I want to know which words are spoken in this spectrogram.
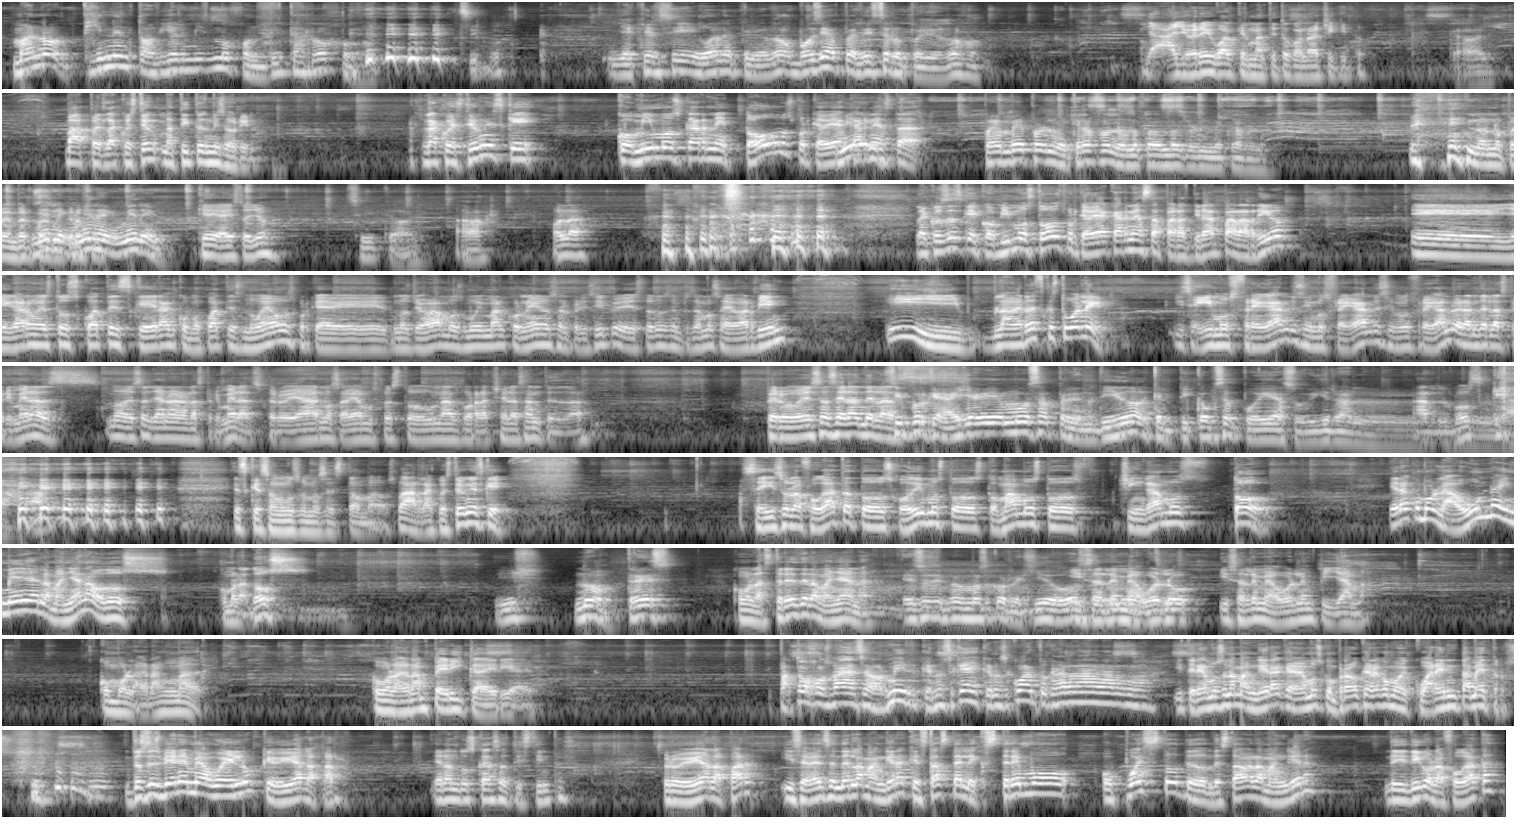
Mano, tienen todavía el mismo Hondita rojo. Sí, y aquel sí, igual de pelirrojo. Vos ya perdiste lo pelirrojo. Ya, yo era igual que el Matito cuando era chiquito. Cabal. Va, pues la cuestión, Matito es mi sobrino. La cuestión es que comimos carne todos porque había Miren. carne hasta... ¿Pueden ver por el micrófono o no pueden ver por el micrófono? no, no pueden ver por el Miren, micrófono. miren, miren. ¿Qué? Ahí estoy yo. Sí, cabal. Ah, hola. la cosa es que comimos todos porque había carne hasta para tirar para arriba. Eh, llegaron estos cuates que eran como cuates nuevos porque eh, nos llevábamos muy mal con ellos al principio y después nos empezamos a llevar bien. Y la verdad es que estuvo alegre. Y seguimos fregando, y seguimos fregando, y seguimos fregando. Eran de las primeras. No, esas ya no eran las primeras, pero ya nos habíamos puesto unas borracheras antes, ¿verdad? Pero esas eran de las... Sí, porque ahí ya habíamos aprendido a que el pick-up se podía subir al... Al bosque. Es que somos unos estómagos. Va, la cuestión es que se hizo la fogata, todos jodimos, todos tomamos, todos chingamos, todo. Era como la una y media de la mañana o dos. Como las dos. Ish. No, tres. Como las tres de la mañana. Eso siempre hemos corregido. Y vos, sale mi abuelo, y sale mi abuelo en pijama. Como la gran madre. Como la gran perica, diría él. Patojos, váyanse a dormir, que no sé qué, que no sé cuánto, que bla, bla, bla. Y teníamos una manguera que habíamos comprado que era como de 40 metros. Entonces viene mi abuelo, que vivía a la par. Eran dos casas distintas. Pero vivía a la par y se ve encender la manguera que está hasta el extremo opuesto de donde estaba la manguera. Digo, la fogata.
